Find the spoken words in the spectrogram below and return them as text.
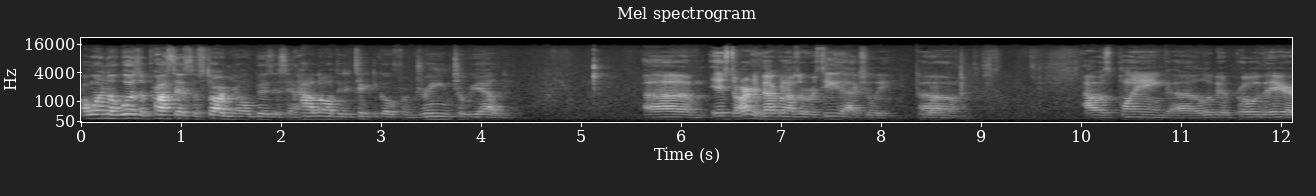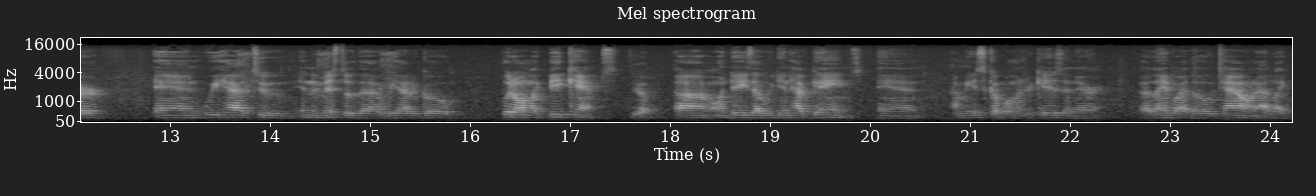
I want to know what was the process of starting your own business, and how long did it take to go from dream to reality? Um, it started back when I was overseas, actually. Um, I was playing a little bit of pro there, and we had to, in the midst of that, we had to go put on like big camps Yeah. um, on days that we didn't have games. And I mean, it's a couple hundred kids in there. Uh, they invited the whole town at like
